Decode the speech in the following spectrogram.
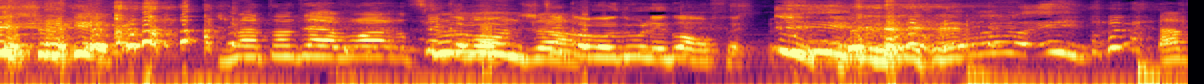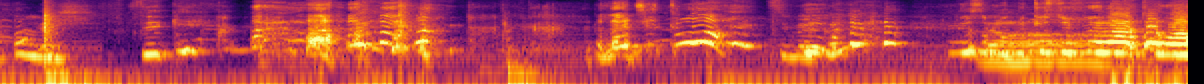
j'étais choqué. Je m'attendais à voir tout le monde, genre. comment nous les noirs on fait. Vraiment, hey, Après, C'est qui? Elle a dit toi Tu me connais Qu'est-ce que tu fais là, toi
